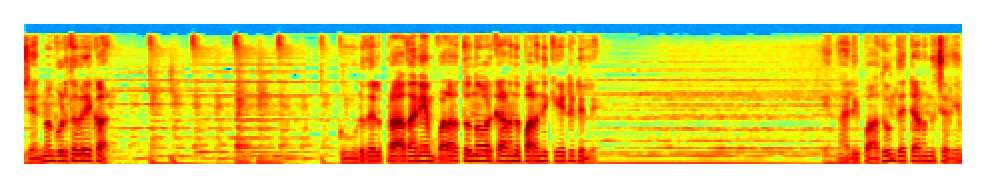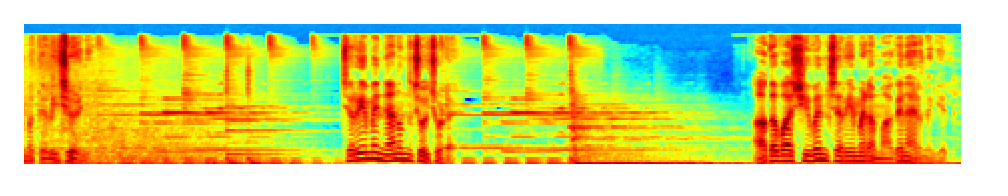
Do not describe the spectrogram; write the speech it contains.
ജന്മം കൊടുത്തവരെക്കാൾ കൂടുതൽ പ്രാധാന്യം വളർത്തുന്നവർക്കാണെന്ന് പറഞ്ഞ് കേട്ടിട്ടില്ലേ? എന്നാൽ ഇപ്പൊ അതും തെറ്റാണെന്ന് ചെറിയമ്മ തെളിയിച്ചു കഴിഞ്ഞു. ചെറിയമ്മ ഞാനൊന്ന് ചോദിച്ചോട്ടെ? അഥവാ ശിവൻ ചെറിയമ്മയുടെ മകനായിരുന്നെങ്കിൽ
